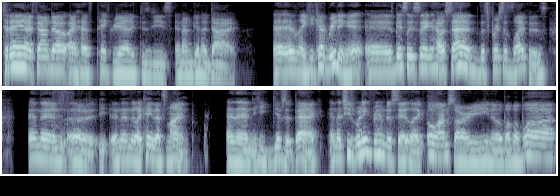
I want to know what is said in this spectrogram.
Today I found out I have pancreatic disease and I'm gonna die. And, and, like he kept reading it and it's basically saying how sad this person's life is. And then uh and then they're like, Hey, that's mine. And then he gives it back and then she's waiting for him to say like oh i'm sorry you know blah blah blah.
